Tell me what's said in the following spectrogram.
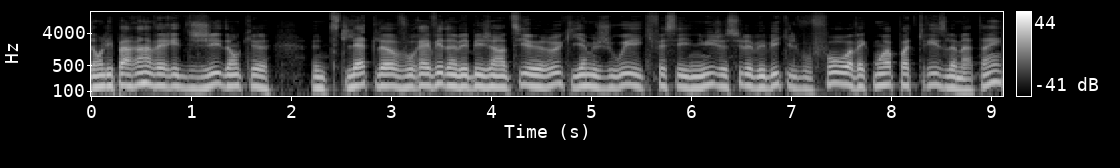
dont les parents avaient rédigé donc euh, une petite lettre. Là. Vous rêvez d'un bébé gentil, heureux, qui aime jouer et qui fait ses nuits. Je suis le bébé qu'il vous faut. Avec moi, pas de crise le matin.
